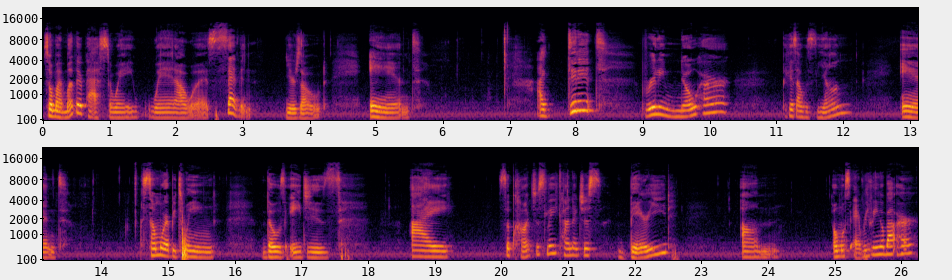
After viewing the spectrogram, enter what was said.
so my mother passed away when I was seven years old, and I didn't really know her because I was young, and somewhere between those ages, I subconsciously kind of just buried um, almost everything about her,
